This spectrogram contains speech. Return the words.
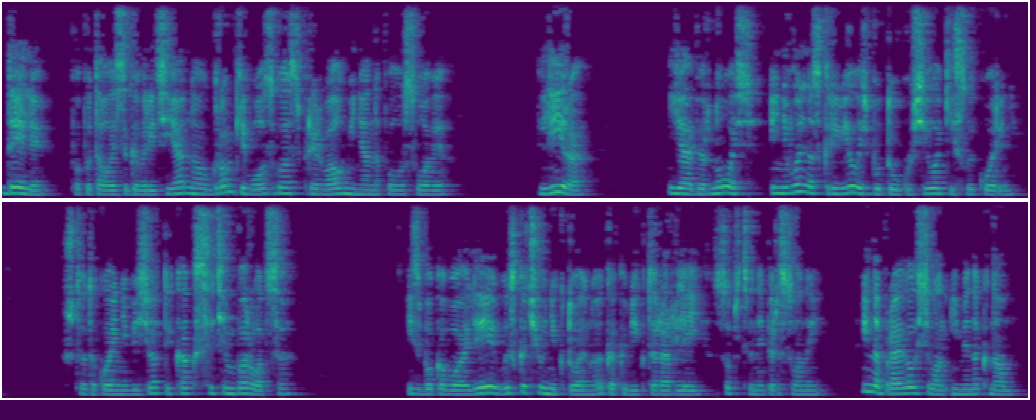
«Дели», — попыталась заговорить я, но громкий возглас прервал меня на полуслове. «Лира!» Я обернулась и невольно скривилась, будто укусила кислый корень. Что такое не везет и как с этим бороться? Из боковой аллеи выскочил никто иной, как Виктор Орлей, собственной персоной, и направился он именно к нам.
